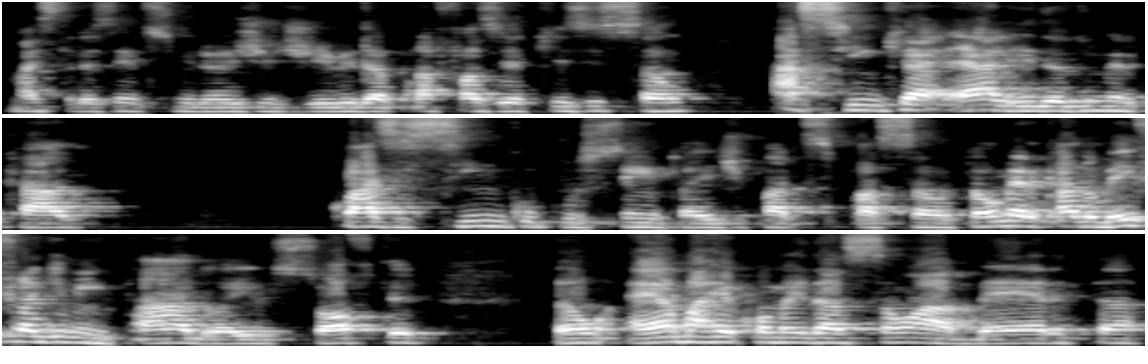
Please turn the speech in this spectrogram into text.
mais 300 milhões de dívida para fazer aquisição, assim que é a líder do mercado, quase 5% aí de participação. Então, um mercado bem fragmentado aí de software. Então, é uma recomendação aberta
